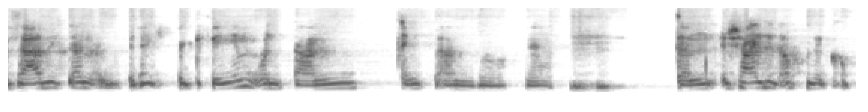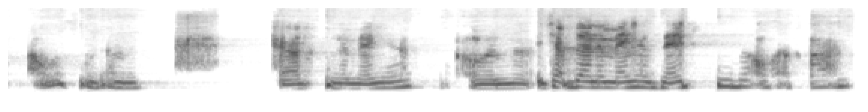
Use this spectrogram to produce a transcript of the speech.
saß ich dann recht bequem und dann fängt es an so. Ja. Mhm. Dann schaltet auch der Kopf aus und dann hörst du eine Menge. Und ich habe da eine Menge Selbstliebe auch erfahren.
